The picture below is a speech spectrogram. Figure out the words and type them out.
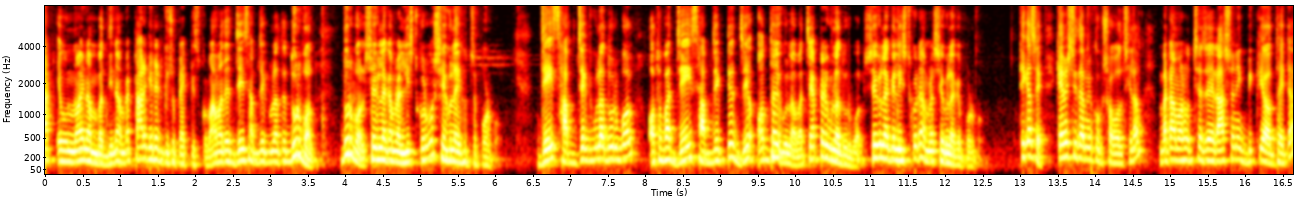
আট এবং নয় নাম্বার দিনে আমরা টার্গেটেড কিছু প্র্যাকটিস করব। আমাদের যেই সাবজেক্টগুলোতে দুর্বল দুর্বল সেগুলোকে আমরা লিস্ট করব, সেগুলাই হচ্ছে পড়ব। যেই সাবজেক্টগুলো দুর্বল অথবা যেই সাবজেক্টের যে অধ্যায়গুলো বা চ্যাপ্টারগুলো দুর্বল, সেগুলোকে লিস্ট করে আমরা সেগুলোকে পড়ব। ঠিক আছে? কেমিস্ট্রিতে আমি খুব সবল ছিলাম বাট আমার হচ্ছে যে রাসায়নিক বিক্রিয়া অধ্যায়টা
